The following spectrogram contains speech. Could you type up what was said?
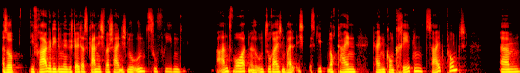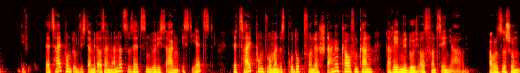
Also die Frage, die du mir gestellt hast, kann ich wahrscheinlich nur unzufrieden beantworten, also unzureichend, weil ich, es gibt noch keinen, keinen konkreten Zeitpunkt. Ähm, die, der Zeitpunkt, um sich damit auseinanderzusetzen, würde ich sagen, ist jetzt. Der Zeitpunkt, wo man das Produkt von der Stange kaufen kann, da reden wir durchaus von zehn Jahren. Aber das ist schon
